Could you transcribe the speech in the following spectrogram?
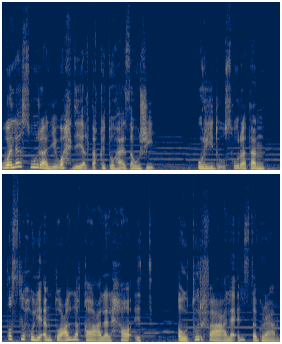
ولا صورة لوحدي يلتقطها زوجي. أريد صورة تصلح لأن تعلق على الحائط أو ترفع على إنستغرام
